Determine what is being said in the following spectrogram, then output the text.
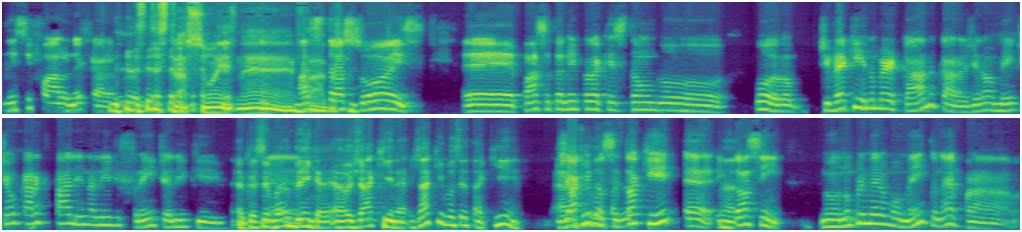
nem se fala, né, cara? As distrações, né? As distrações. É, passa também pela questão do, pô, tiver que ir no mercado, cara, geralmente é o cara que tá ali na linha de frente, ali que. É o que o Silvano é, brinca, é o já aqui, né? Já que você tá aqui. Já que você fazer... tá aqui, é. é. Então, assim, no, no, primeiro momento, né, para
